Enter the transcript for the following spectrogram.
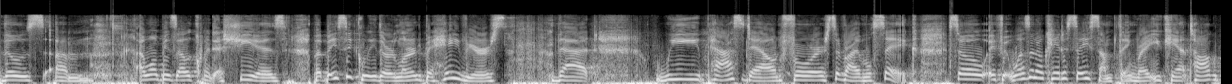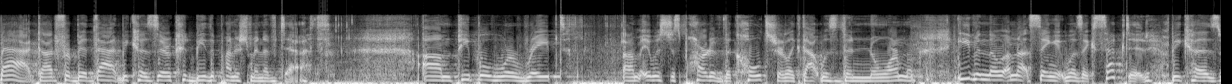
those. Um, I won't be as eloquent as she is, but basically, they're learned behaviors that we pass down for survival's sake. So if it wasn't okay to say something, right, you can't talk back. God forbid that, because there could be the punishment of death. Um, people were raped um, it was just part of the culture. Like that was the norm, even though I'm not saying it was accepted because.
